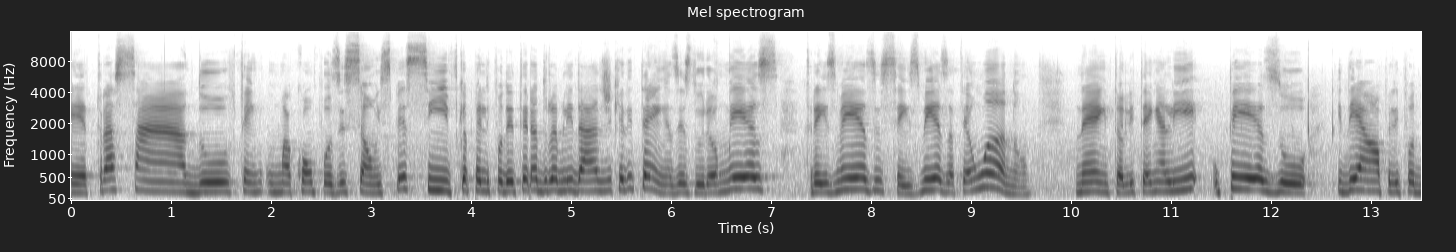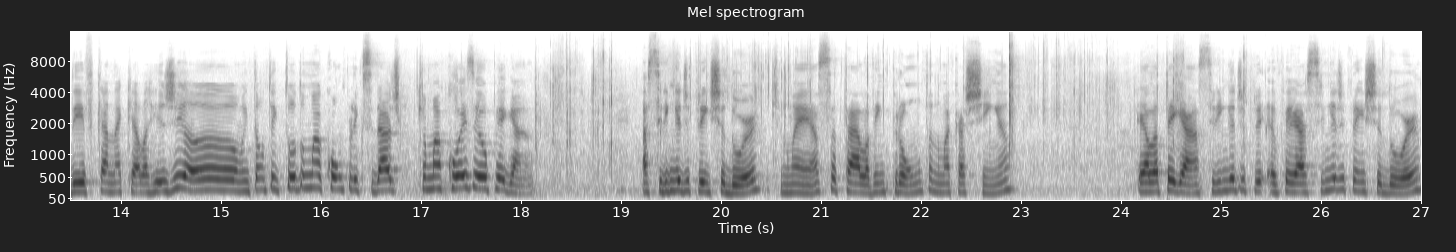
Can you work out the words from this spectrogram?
é, traçado, tem uma composição específica para ele poder ter a durabilidade que ele tem. Às vezes dura um mês, três meses, seis meses, até um ano. Né? Então ele tem ali o peso ideal para ele poder ficar naquela região. Então tem toda uma complexidade, que uma coisa é eu pegar a seringa de preenchedor, que não é essa, tá? Ela vem pronta numa caixinha. Ela pegar a seringa de, pegar a seringa de preenchedor,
